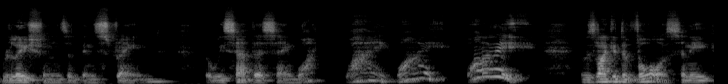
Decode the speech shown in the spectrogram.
Relations had been strained, but we sat there saying, What? Why? Why? Why? It was like a divorce, and he,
